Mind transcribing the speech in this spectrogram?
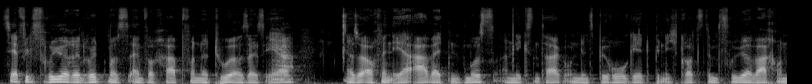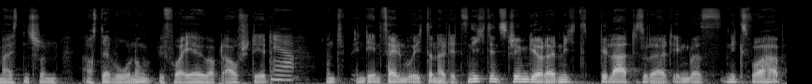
sehr viel früheren Rhythmus einfach habe von Natur aus als er. Ja. Also auch wenn er arbeiten muss am nächsten Tag und ins Büro geht, bin ich trotzdem früher wach und meistens schon aus der Wohnung, bevor er überhaupt aufsteht. Ja. Und in den Fällen, wo ich dann halt jetzt nicht ins Gym gehe oder nicht Pilates oder halt irgendwas, nichts vorhabe,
